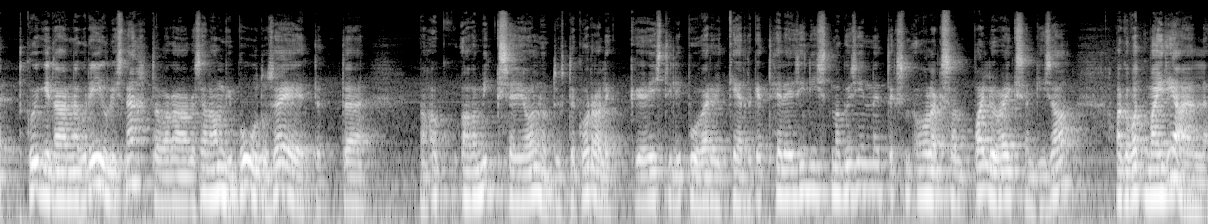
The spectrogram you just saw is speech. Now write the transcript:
et kuigi ta on nagu riiulis nähtav, aga, aga seal ongi puudu see, et, et noh, aga miks ei olnud ühte korralik Eesti lipuvärvi kerget helesinist, ma küsin näiteks, oleks seal palju väiksem kisa. aga vot ma ei tea jälle,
